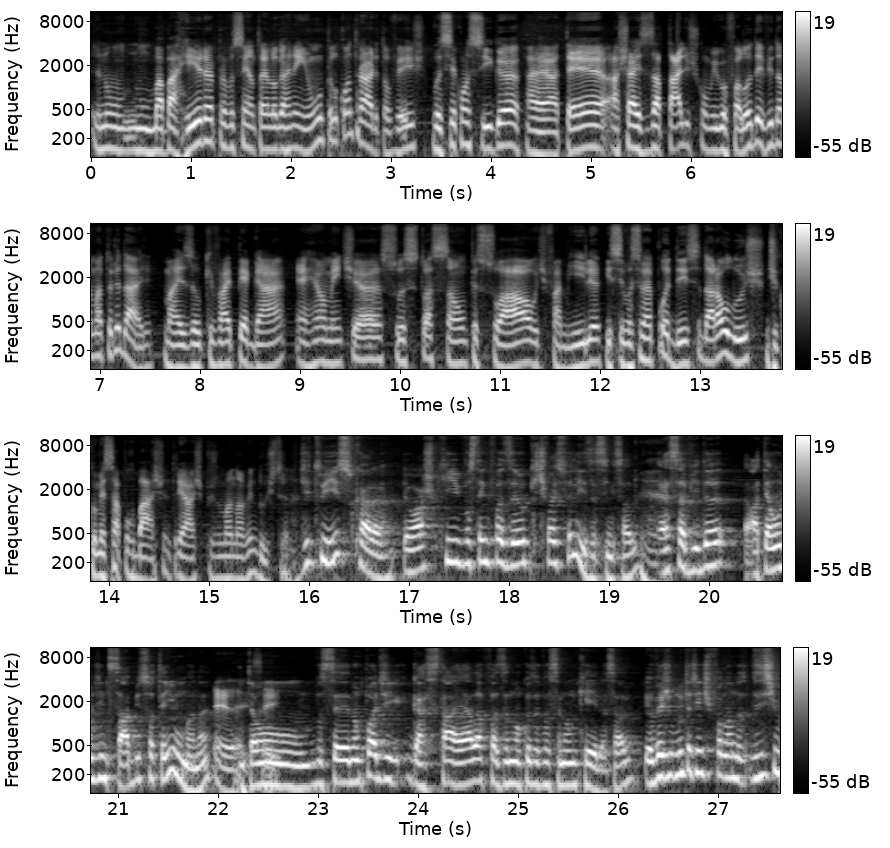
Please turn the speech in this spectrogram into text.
uma barreira para você entrar em lugar nenhum. Pelo contrário, talvez você consiga é, até achar esses atalhos melhores, como o Igor falou, devido à maturidade. Mas o que vai pegar é realmente a sua situação pessoal, de família, e se você vai poder se dar ao luxo de começar por baixo, entre aspas, numa nova indústria. Né? Dito isso, cara, eu acho que você tem que fazer o que te faz feliz, assim, sabe? É. Essa vida, até onde a gente sabe, só tem uma, né? É, então, você não pode gastar ela fazendo uma coisa que você não queira, sabe? Eu vejo muita gente falando, existe,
